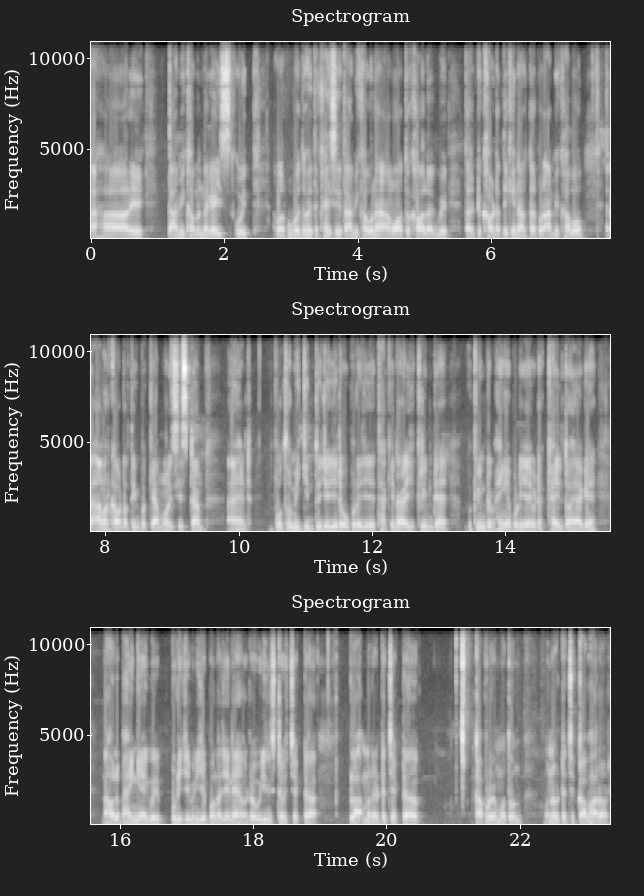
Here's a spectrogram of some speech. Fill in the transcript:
আহারে তা আমি খাব না গাইস ওই আমার ফুফাতো হয়তো খাইছে, তা আমি খাব না আমার তো খাওয়া লাগবে। তার একটু খাওয়াটা দেখে নাও, তারপর আমি খাব। আমার খাওয়াটা দেখব কেমন সিস্টেম অ্যান্ড প্রথমেই কিন্তু যে যেটা উপরে যে থাকে না, এই যে ক্রিমটা ওই ক্রিমটা ভেঙে পড়ে যায়, ওটা খাইলতে হয় আগে। না হলে ভেঙে একবারে পড়ে যাবে, নিজে বলা যায় না। ওটা ওই জিনিসটা হচ্ছে একটা প্লা মানে ওটা হচ্ছে একটা কাপড়ের মতন। মানে ওটা হচ্ছে কাভারার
